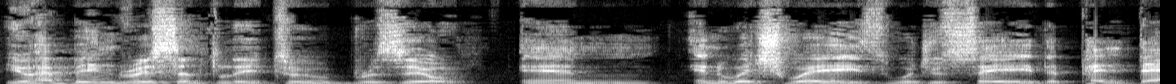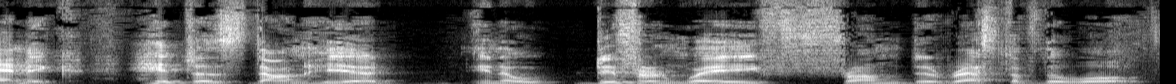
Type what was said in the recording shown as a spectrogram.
You have been recently to Brazil. In, in which ways would you say the pandemic hit us down here in a different way from the rest of the world?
